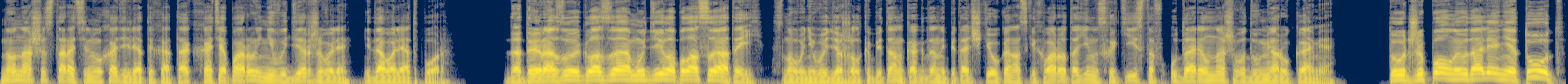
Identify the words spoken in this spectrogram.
Но наши старательно уходили от их атак, хотя порой не выдерживали и давали отпор. «Да ты разуй глаза, мудила полосатый!» Снова не выдержал капитан, когда на пятачке у канадских ворот один из хоккеистов ударил нашего двумя руками. «Тут же полное удаление, тут!»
